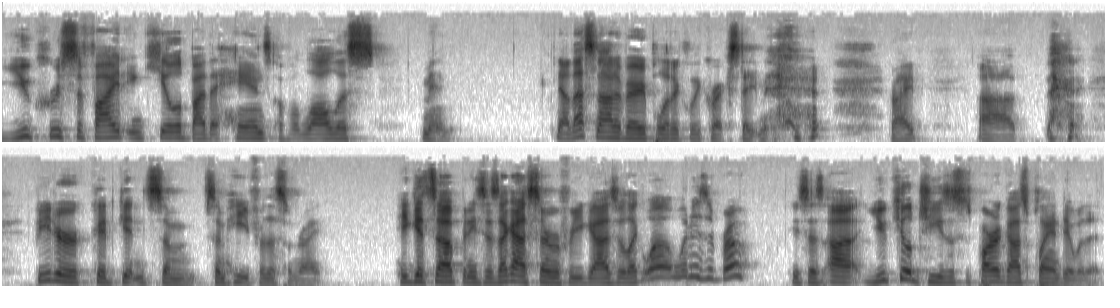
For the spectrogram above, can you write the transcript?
you crucified and killed by the hands of lawless men. Now, that's not a very politically correct statement, right? Uh, Peter could get in some, some heat for this one, right? He gets up and he says, I got a sermon for you guys. They're like, Well, what is it, bro? He says, uh, You killed Jesus as part of God's plan. Deal with it.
